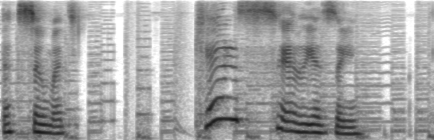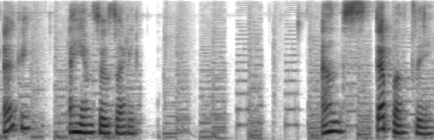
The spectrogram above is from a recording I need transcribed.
that's so much. Care seriously. Okay, I am so sorry. It,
